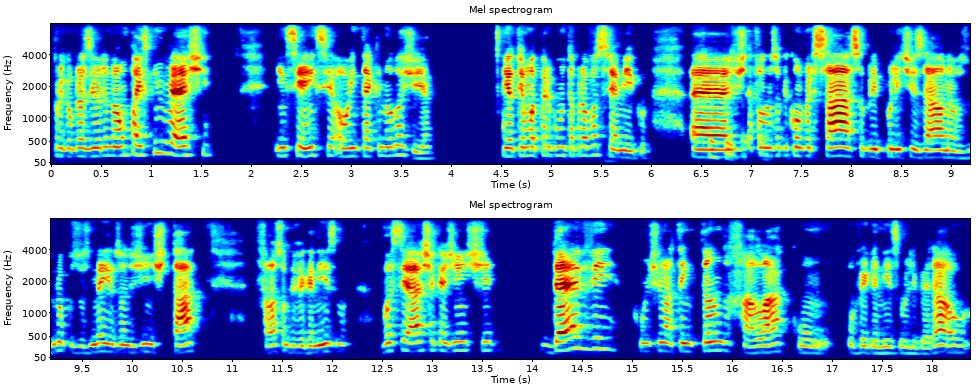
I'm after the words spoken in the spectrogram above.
porque o Brasil ele não é um país que investe em ciência ou em tecnologia. E eu tenho uma pergunta para você, amigo. É, a gente está falando sobre conversar, sobre politizar né, os grupos, os meios onde a gente está, falar sobre veganismo. Você acha que a gente deve continuar tentando falar com o veganismo liberal?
